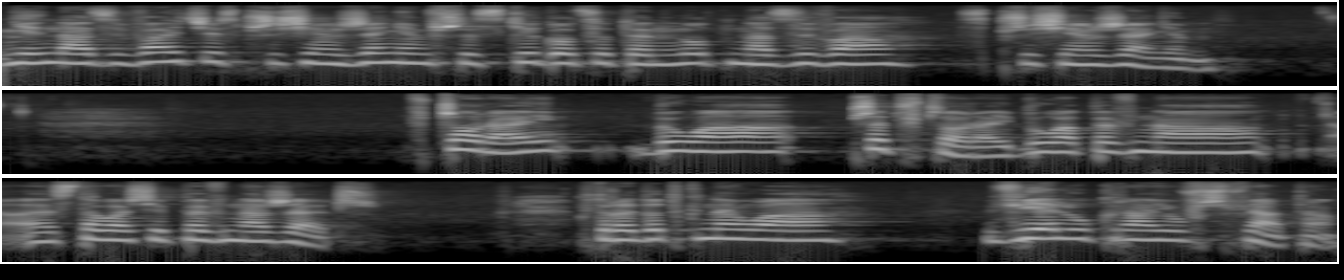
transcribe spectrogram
Nie nazywajcie sprzysiężeniem wszystkiego, co ten lud nazywa sprzysiężeniem. Wczoraj była, przedwczoraj była pewna, e, stała się pewna rzecz, która dotknęła wielu krajów świata.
